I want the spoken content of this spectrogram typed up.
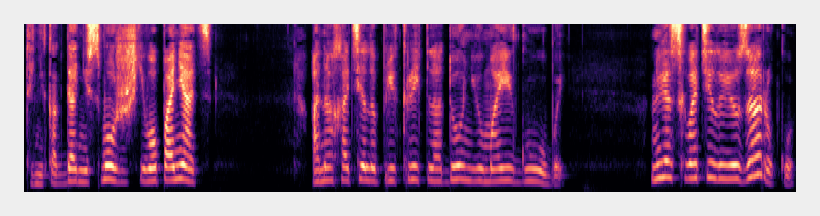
Ты никогда не сможешь его понять!» Она хотела прикрыть ладонью мои губы, но я схватил ее за руку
